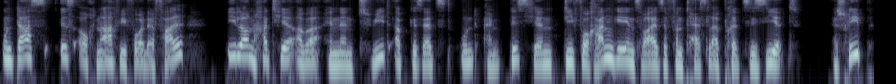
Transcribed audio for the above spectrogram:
Und das ist auch nach wie vor der Fall. Elon hat hier aber einen Tweet abgesetzt und ein bisschen die Vorangehensweise von Tesla präzisiert. Er schrieb,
